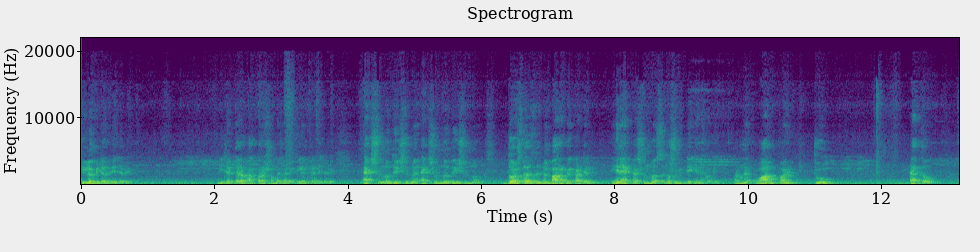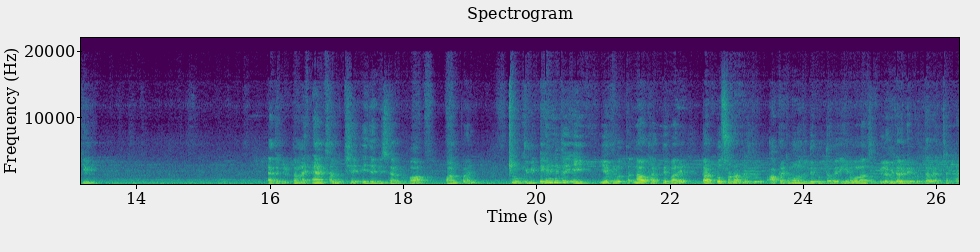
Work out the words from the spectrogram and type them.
কিলোমিটার হয়ে যাবে। মিটার দ্বারা ভাগ করার সঙ্গে সঙ্গে কিলোমিটার হয়ে যাবে। এক শূন্য, দুই শূন্য, এক শূন্য, দুই শূন্য, দশ দ্বারা আপনি বারোকে কাটেন, এখানে একটা শূন্য আছে, দশমিকটা এখানে হবে। তার মানে ওয়ান পয়েন্ট টু এত কিমি। এত কিলো তার মানে অ্যান্সার হচ্ছে এই যে মিস্টার ঘ ওয়ান পয়েন্ট টু কিমি। এখানে কিন্তু এই ইয়েগুলো নাও থাকতে পারে। কারণ প্রশ্নটা আপনি আপনাকে মনোযোগ দিয়ে করতে হবে। এখানে বলা আছে কিলোমিটার বের করতে হবে অ্যান্সারটা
